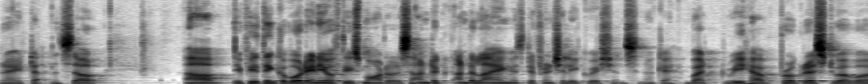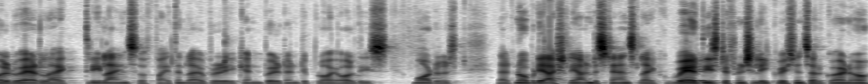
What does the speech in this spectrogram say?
right? So uh, if you think about any of these models, under, underlying is differential equations, okay? But we have progressed to a world where like three lines of Python library can build and deploy all these models that nobody actually understands like where these differential equations are going to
